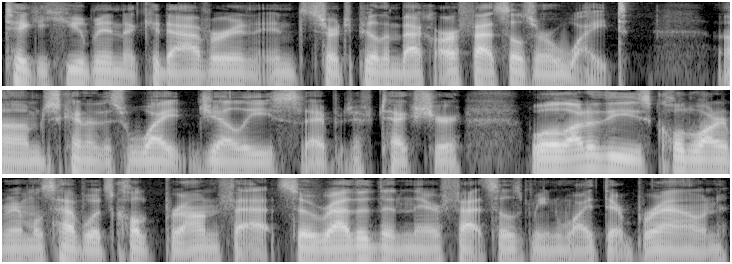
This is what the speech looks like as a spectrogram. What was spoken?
take a human, a cadaver, and, and start to peel them back, our fat cells are white um, just kind of this white jelly type of texture. Well, a lot of these cold water mammals have what's called brown fat. So rather than their fat cells being white, they're brown.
